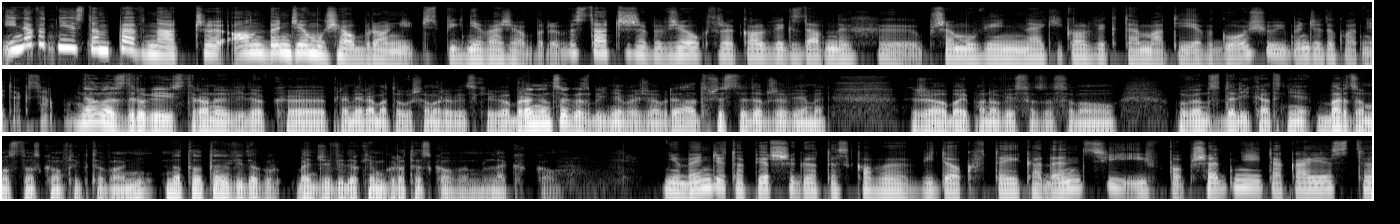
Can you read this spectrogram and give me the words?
I nawet nie jestem pewna, czy on będzie musiał bronić Zbigniewa Ziobry. Wystarczy, żeby wziął którekolwiek z dawnych y, przemówień na jakikolwiek temat i je wygłosił i będzie dokładnie tak samo. No ale z drugiej strony widok e, premiera Mateusza Morawieckiego, broniącego Zbigniewa Ziobry, a wszyscy dobrze wiemy, że obaj panowie są ze sobą, mówiąc delikatnie, bardzo mocno skonfliktowani, no to ten widok będzie widokiem groteskowym, lekko. Nie będzie to pierwszy groteskowy widok w tej kadencji i w poprzedniej. Taka jest y,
